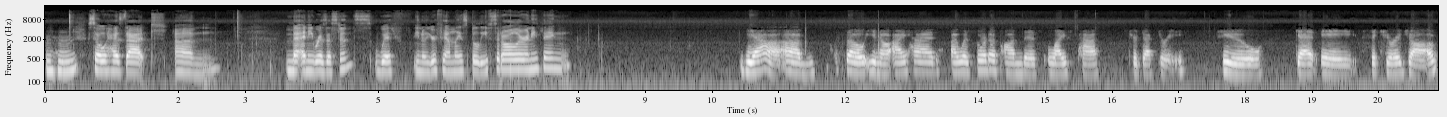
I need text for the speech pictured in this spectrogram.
hmm So has that um, met any resistance with you know, your family's beliefs at all or anything? Yeah. Um, so, you know, I had, I was sort of on this life path trajectory to get a secure job,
